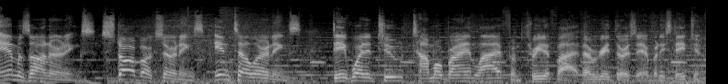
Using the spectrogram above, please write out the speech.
Amazon earnings, Starbucks earnings, Intel earnings. Dave White at 2, Tom O'Brien live from 3 to 5. Have a great Thursday, everybody. Stay tuned.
